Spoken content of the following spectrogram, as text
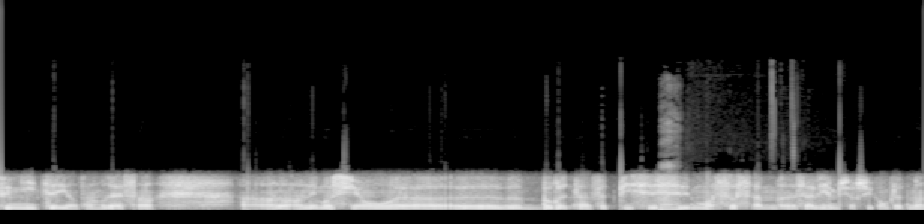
féminité, en tendresse, en, en, en émotion euh, euh, brute, en fait. Puis moi, ça, ça, vient me chercher complètement.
